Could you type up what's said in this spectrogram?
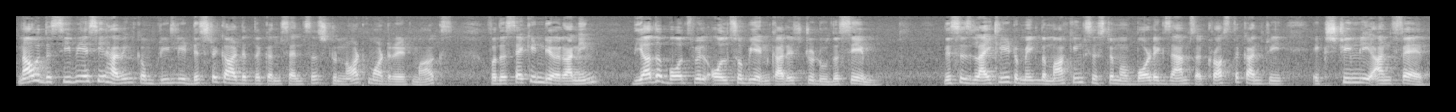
Now, with the CBSE having completely disregarded the consensus to not moderate marks for the second year running, the other boards will also be encouraged to do the same. This is likely to make the marking system of board exams across the country extremely unfair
